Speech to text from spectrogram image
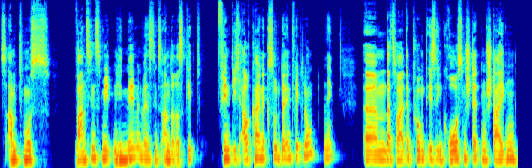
Das Amt muss Wahnsinnsmieten hinnehmen, wenn es nichts anderes gibt. Finde ich auch keine gesunde Entwicklung. Nee. Ähm, der zweite Punkt ist, in großen Städten steigen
